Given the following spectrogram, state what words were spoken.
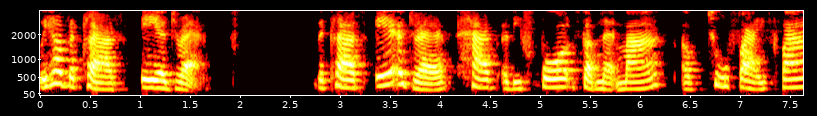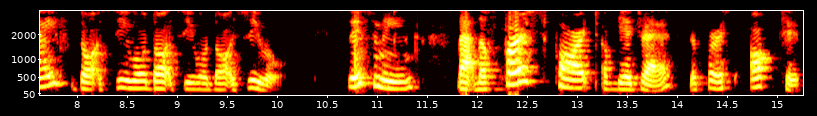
We have the class A address. The class A address has a default subnet mask of 255.0.0.0. This means that the first part of the address, the first octet,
